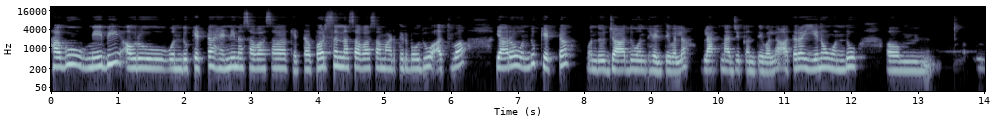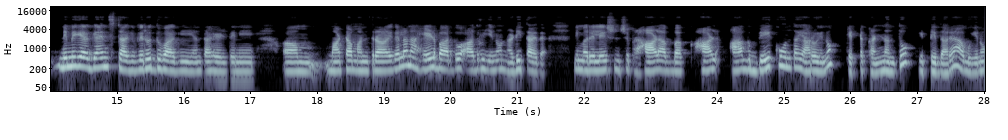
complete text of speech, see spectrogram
ಹಾಗೂ ಮೇ ಬಿ ಅವರು ಒಂದು ಕೆಟ್ಟ ಹೆಣ್ಣಿನ ಸವಾಸ, ಕೆಟ್ಟ ಪರ್ಸನ್ನ ಸವಾಸ ಮಾಡ್ತಿರ್ಬೋದು ಅಥವಾ ಯಾರೋ ಒಂದು ಕೆಟ್ಟ ಒಂದು ಜಾದು ಅಂತ ಹೇಳ್ತೀವಲ್ಲ ಬ್ಲ್ಯಾಕ್ ಮ್ಯಾಜಿಕ್ ಅಂತೀವಲ್ಲ, ಆ ಥರ ಏನೋ ಒಂದು ನಿಮಗೆ ಅಗೇನ್ಸ್ಟ್ ಆಗಿ, ವಿರುದ್ಧವಾಗಿ ಅಂತ ಹೇಳ್ತೀನಿ. ಮಾಟ, ಮಂತ್ರ ಇದೆಲ್ಲ ನಾ ಹೇಳಬಾರ್ದು, ಆದ್ರೂ ಏನೋ ನಡೀತಾ ಇದೆ. ನಿಮ್ಮ ರಿಲೇಶನ್ಶಿಪ್ ಹಾಳಾಗ್ಬೇಕು ಹಾಳ್ ಆಗ್ಬೇಕು ಅಂತ ಯಾರೋ ಏನೋ ಕೆಟ್ಟ ಕಣ್ಣಂತೂ ಇಟ್ಟಿದ್ದಾರೆ ಹಾಗೂ ಏನೋ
